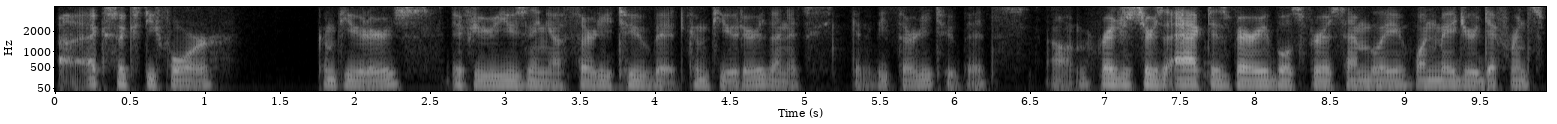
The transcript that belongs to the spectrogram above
uh, x64 computers. If you're using a 32-bit computer, then it's going to be 32 bits. Um, registers act as variables for assembly. One major difference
